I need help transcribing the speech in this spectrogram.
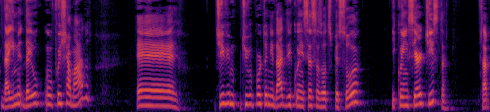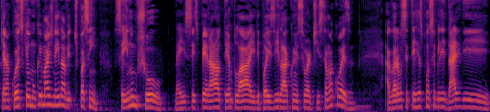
Daí, daí eu, eu fui chamado, é, tive, tive oportunidade de conhecer essas outras pessoas e conhecer artista, sabe? Que era coisa que eu nunca imaginei na vida. Tipo assim, você ir num show, daí você esperar o tempo lá e depois ir lá conhecer o artista é uma coisa. Agora você ter responsabilidade de,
